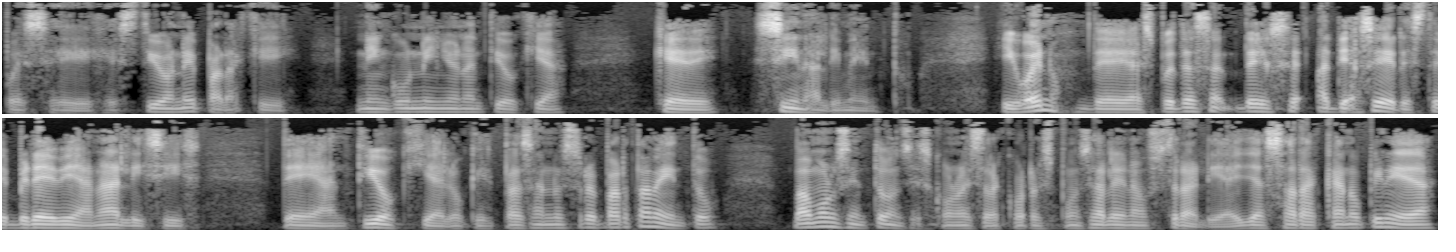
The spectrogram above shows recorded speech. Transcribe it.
pues se gestione para que ningún niño en Antioquia quede sin alimento. Y bueno, después de, de hacer este breve análisis de Antioquia, lo que pasa en nuestro departamento, vámonos entonces con nuestra corresponsal en Australia, ella Sara Cano Pineda,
